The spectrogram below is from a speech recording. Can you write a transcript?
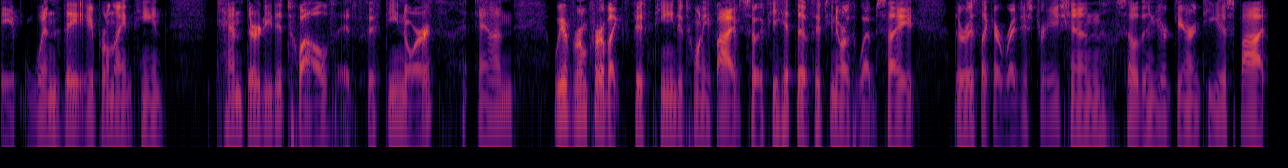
April, Wednesday, April 19th. 10:30 to 12 at 50 North and we have room for like 15 to 25 so if you hit the 50 North website there is like a registration so then you're guaranteed a spot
